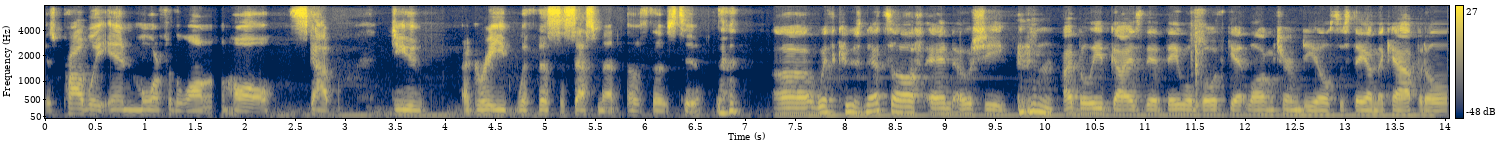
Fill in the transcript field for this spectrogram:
is probably in more for the long haul. Scott, do you agree with this assessment of those two? uh, with Kuznetsov and Oshie, I believe, guys, that they will both get long-term deals to stay on the Capitals.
